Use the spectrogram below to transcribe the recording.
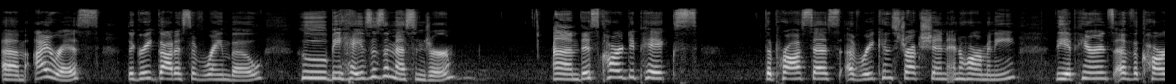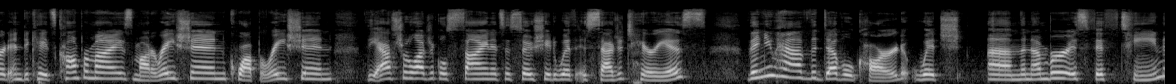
um, Iris, the Greek goddess of rainbow, who behaves as a messenger. Um, this card depicts the process of reconstruction and harmony. The appearance of the card indicates compromise, moderation, cooperation. The astrological sign it's associated with is Sagittarius. Then you have the Devil card, which um, the number is 15.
